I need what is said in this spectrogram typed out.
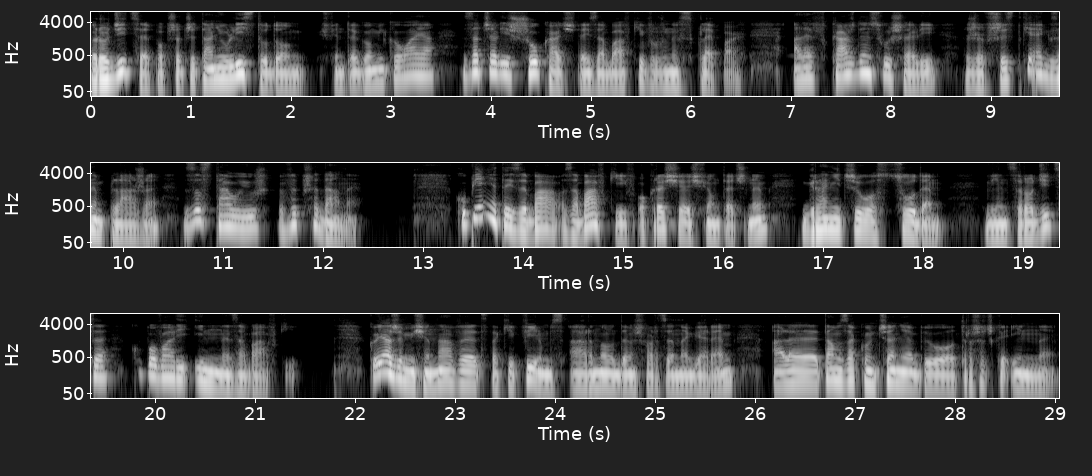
Rodzice po przeczytaniu listu do świętego Mikołaja zaczęli szukać tej zabawki w różnych sklepach, ale w każdym słyszeli, że wszystkie egzemplarze zostały już wyprzedane. Kupienie tej zabawki w okresie świątecznym graniczyło z cudem, więc rodzice kupowali inne zabawki. Kojarzy mi się nawet taki film z Arnoldem Schwarzeneggerem, ale tam zakończenie było troszeczkę inne.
